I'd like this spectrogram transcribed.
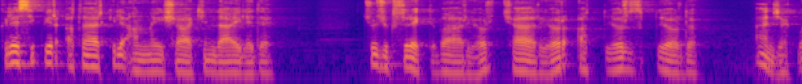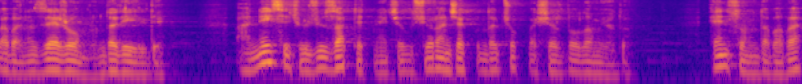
Klasik bir ataerkili anlayış hakim ailede. Çocuk sürekli bağırıyor, çağırıyor, atlıyor, zıplıyordu. Ancak babanın zerre umrunda değildi. Anne ise çocuğu zapt etmeye çalışıyor ancak bunda çok başarılı olamıyordu. En sonunda baba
